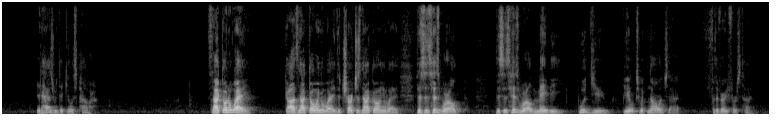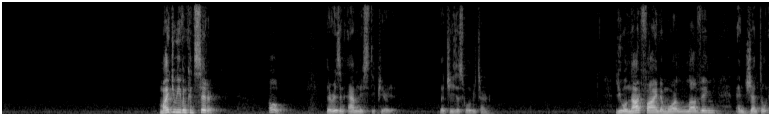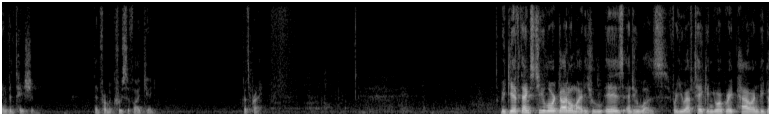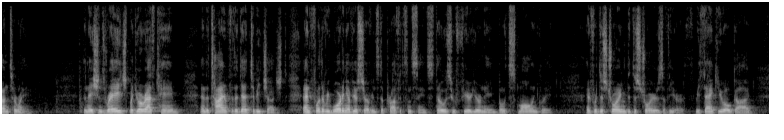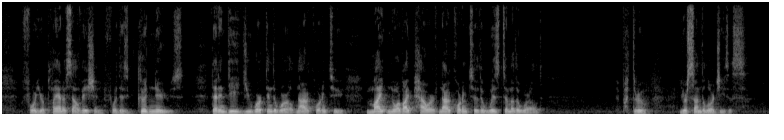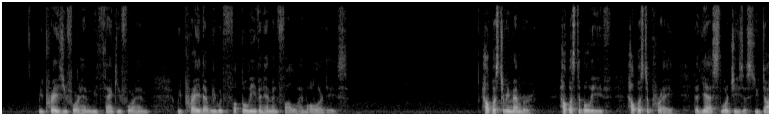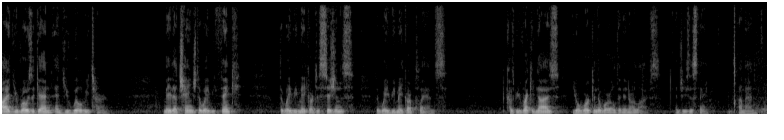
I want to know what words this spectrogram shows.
it has ridiculous power. It's not going away. God's not going away. The church is not going away. This is His world. This is His world. Maybe would you be able to acknowledge that for the very first time? Might you even consider, oh, there is an amnesty period that Jesus will return? you will not find a more loving and gentle invitation than from a crucified king. Let's pray. We give thanks to you, Lord God Almighty, who is and who was, for you have taken your great power and begun to reign. The nations raged, but your wrath came, and the time for the dead to be judged, and for the rewarding of your servants, the prophets and saints, those who fear your name, both small and great, and for destroying the destroyers of the earth. We thank you, O God, for your plan of salvation, for this good news that indeed you worked in the world, not according to might nor by power, not according to the wisdom of the world, but through your Son, the Lord Jesus. We praise you for him. We thank you for him. We pray that we would f- believe in him and follow him all our days. Help us to remember. Help us to believe. Help us to pray that, yes, Lord Jesus, you died, you rose again, and you will return. May that change the way we think, the way we make our decisions, the way we make our plans, because we recognize your work in the world and in our lives. In Jesus' name, amen.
